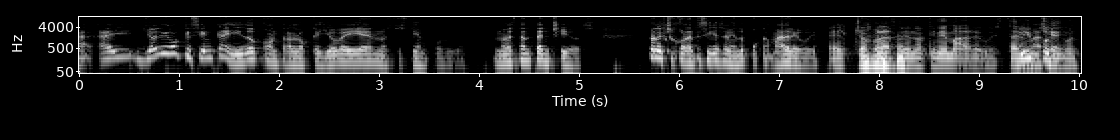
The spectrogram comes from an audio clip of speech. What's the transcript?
Ah, yo digo que sí han caído contra lo que yo veía en nuestros tiempos, güey. No están tan chidos. Pero el chocolate sigue sabiendo poca madre, güey. El chocolate no tiene madre, güey. Está Sí, bien pues, chingón.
